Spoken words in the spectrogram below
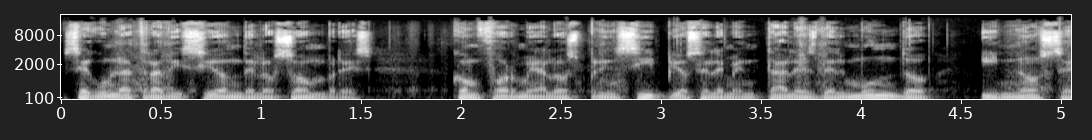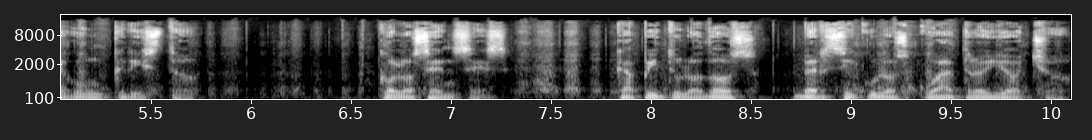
según la tradición de los hombres, conforme a los principios elementales del mundo y no según Cristo. Colosenses, capítulo 2, versículos 4 y 8.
